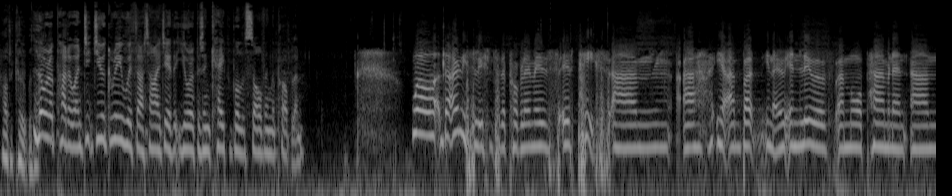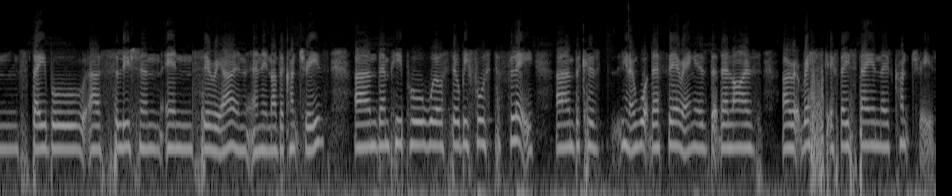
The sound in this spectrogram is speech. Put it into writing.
how to cope with it. Laura Padoan, do, do you agree with that idea that Europe is incapable of solving the problem? Well, the only solution to the problem is is peace. Um, uh, yeah, but you know, in lieu of a more permanent, um, stable uh, solution in Syria and, and in other countries, um, then people will still be forced to flee um, because you know what they're fearing is that their lives are at risk if they stay in those countries.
